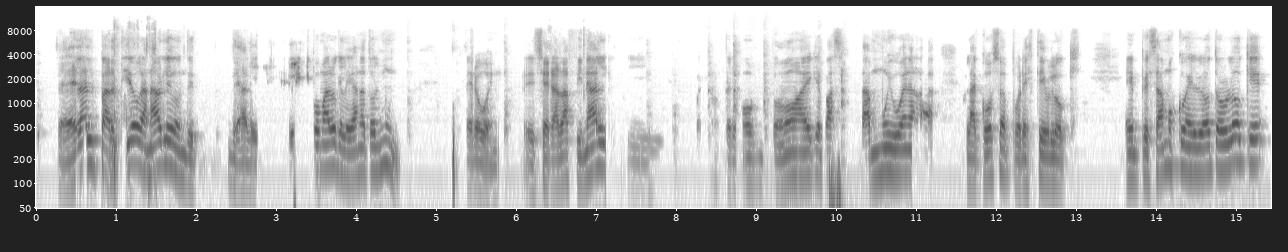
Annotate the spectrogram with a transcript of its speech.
O sea, era el partido ganable donde de- al- el equipo malo que le gana a todo el mundo. Pero bueno, eh, será la final y bueno, pero vamos a ver qué pasa. Está muy buena la, la cosa por este bloque. Empezamos con el otro bloque.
